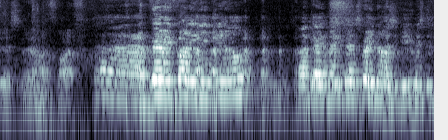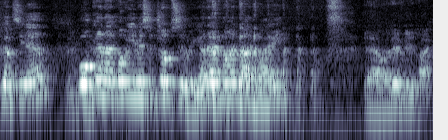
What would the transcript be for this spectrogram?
Yes, yeah, high five. Ah, very funny, thank you. Okay, mate, that's very nice of you, Mr. Kutsia. Or can I call you Mr. Chopsui? I don't mind either way. Yeah, whatever you like.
